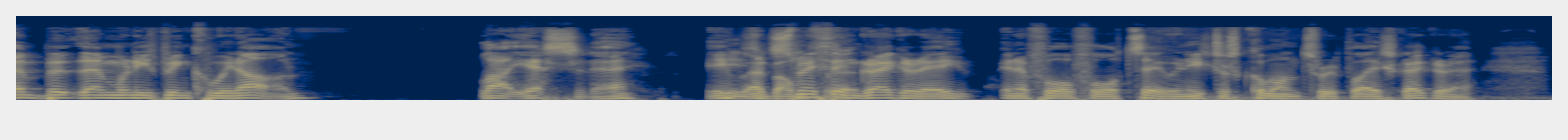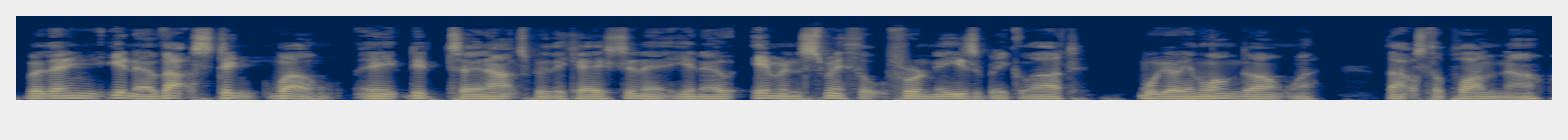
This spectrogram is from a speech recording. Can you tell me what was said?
and but then when he's been coming on, like yesterday, he He's had gone Smith for and it. Gregory in a 4-4-2, and he's just come on to replace Gregory. But then you know that stink. Well, it did turn out to be the case, didn't it? You know, him and Smith up front. He's a big lad. We're going long, aren't we? That's the plan now.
